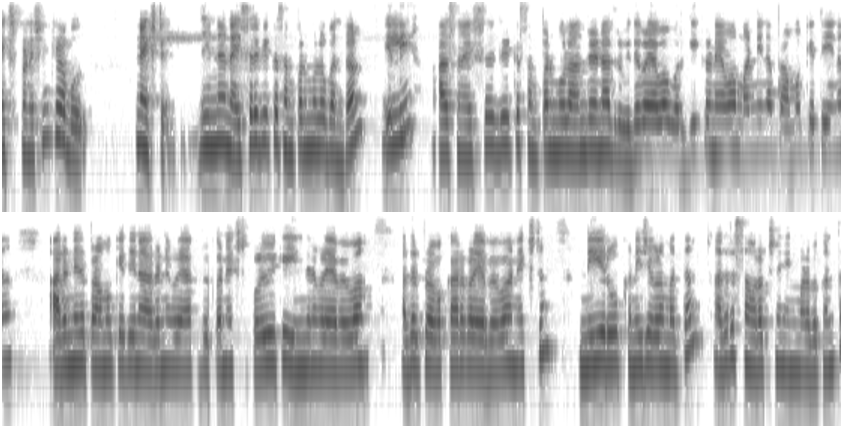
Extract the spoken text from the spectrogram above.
ಎಕ್ಸ್ಪ್ಲನೇಷನ್ ಕೇಳ್ಬೋದು. ನೆಕ್ಸ್ಟ್ ಇನ್ನ ನೈಸರ್ಗಿಕ ಸಂಪನ್ಮೂಲ ಬಂದ್ರ ಇಲ್ಲಿ, ಆ ನೈಸರ್ಗಿಕ ಸಂಪನ್ಮೂಲ ಅಂದ್ರೆ ಏನಾದ್ರು ವಿಧಗಳು ಯಾವ ವರ್ಗೀಕರಣ ಯಾವ ಮಣ್ಣಿನ ಪ್ರಾಮುಖ್ಯತೆ ಏನ, ಅರಣ್ಯದ ಪ್ರಾಮುಖ್ಯತೆ ಏನ, ಅರಣ್ಯಗಳು ಯಾಕೆ ಬೇಕು? ನೆಕ್ಸ್ಟ್ ಪಳುವಿಕೆ ಇಂಧನಗಳು ಯಾವ್ಯಾವ? ಅದರ ಪ್ರಕಾರಗಳು ಯಾವ್ಯಾವ? ನೆಕ್ಸ್ಟ್ ನೀರು, ಖನಿಜಗಳು ಮತ್ತು ಅದರ ಸಂರಕ್ಷಣೆ ಹೆಂಗ್ ಮಾಡ್ಬೇಕಂತ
